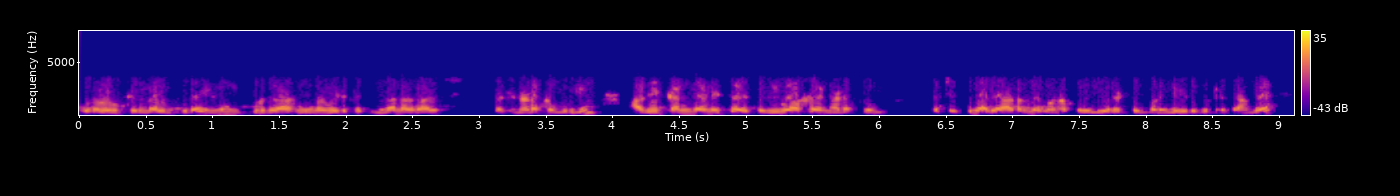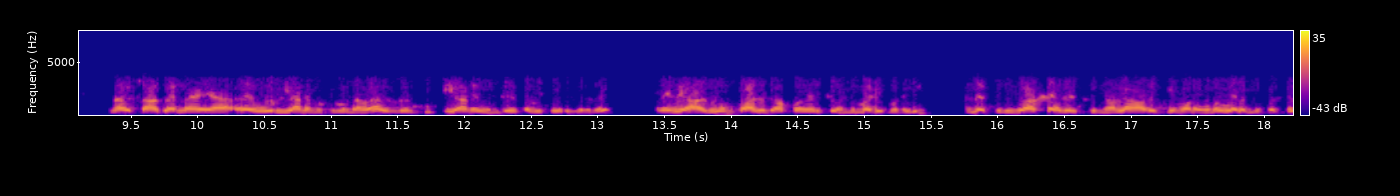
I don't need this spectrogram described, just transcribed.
ஓரளவுக்கு இருந்தாலும் கூட இன்னும் கூடுதலாக உணவு எடுத்துக்கொண்டுதான் அதனால் சற்று நடக்க முடியும். அதை கண்காணித்து தெளிவாக நடக்கும் பட்சத்தில் அதை அடர்ந்த வனப்பகுதியில் விரட்டும் பணியில் ஈடுபட்டிருக்காங்க. சாதாரண யா- ஒரு யானை மட்டும் இல்லாமல் அதுடன் குட்டி யானை ஒன்று தவித்து வருகிறது எனவே அதுவும் பாதுகாப்பாக இருக்க வேண்டும் அடிப்படையில். நல்ல தெளிவாக அதற்கு நல்ல ஆரோக்கியமான உணவு வழங்கப்பட்டு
